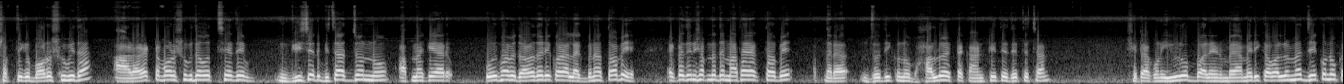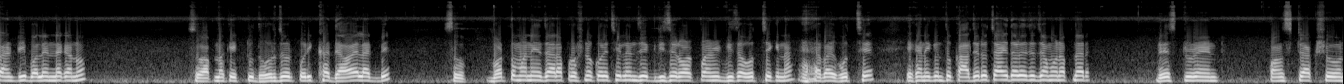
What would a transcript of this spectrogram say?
সব থেকে বড় সুবিধা। আর আরেকটা বড় সুবিধা হচ্ছে যে, গ্রিসের ভিসার জন্য আপনাকে আর ওইভাবে দরাদরি করা লাগবে না। তবে একটা জিনিস আপনাদের মাথায় রাখতে হবে, আপনারা যদি কোনো ভালো একটা কান্ট্রিতে যেতে চান, সেটা কোনো ইউরোপ বলেন বা আমেরিকা বলেন বা যে কোনো কান্ট্রি বলেন না কেন সো আপনাকে একটু ধৈর্যর পরীক্ষা দেওয়াই লাগবে। সো বর্তমানে যারা প্রশ্ন করেছিলেন যে, গ্রিসের ওয়ার্ক পারমিট ভিসা হচ্ছে কিনা হ্যাঁ ভাই, হচ্ছে। এখানে কিন্তু কাজেরও চাহিদা রয়েছে, যেমন আপনার রেস্টুরেন্ট কনস্ট্রাকশন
